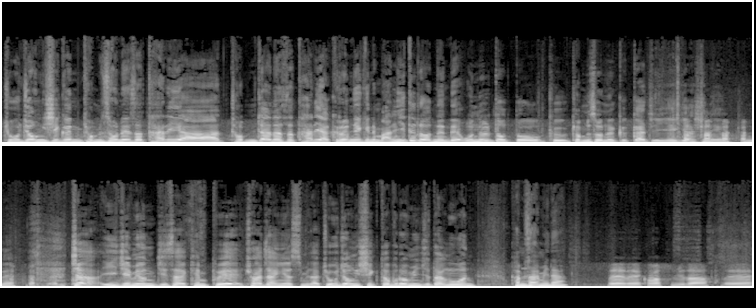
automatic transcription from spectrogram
조정식은 겸손해서 탈이야, 점잖아서 탈이야 그런 얘기는 많이 들었는데 오늘도 또 그 겸손을 끝까지 얘기하시네요. 네. 자 이재명 지사 캠프의 좌장이었습니다. 조정식 더불어민주당 의원 감사합니다. 네, 네, 고맙습니다. 네.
